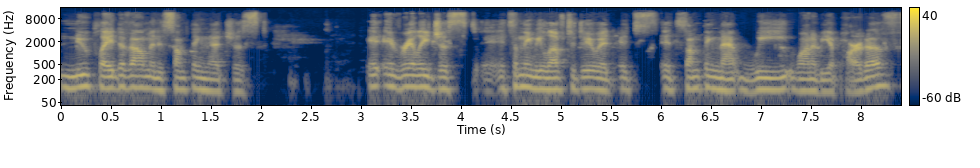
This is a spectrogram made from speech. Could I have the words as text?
new play development is something that just it, it really just it's something we love to do. It, it's it's something that we want to be a part of.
